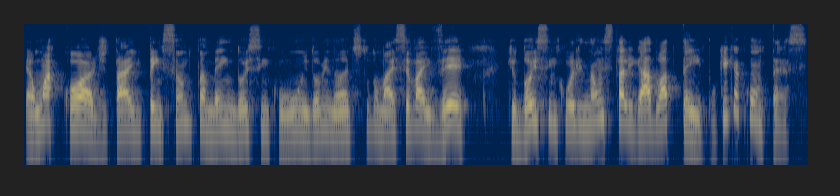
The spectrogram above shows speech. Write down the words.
é um acorde, tá? E pensando também em 251, em dominantes, tudo mais, você vai ver que o 251 ele não está ligado a tempo. O que que acontece?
